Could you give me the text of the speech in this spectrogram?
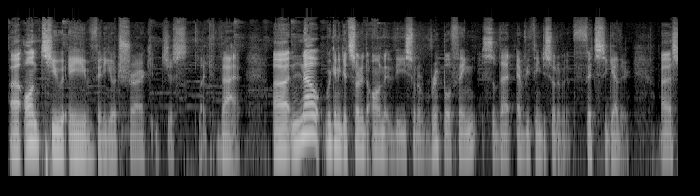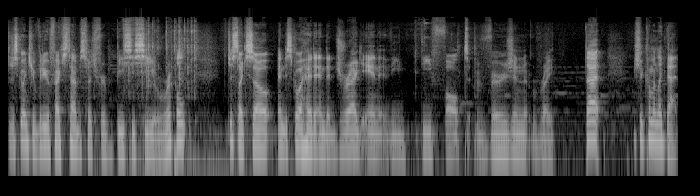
uh, onto a video track just like that. Uh, now we're gonna get started on the sort of ripple thing so that everything just sort of fits together. Uh, so just go into your video effects tab, search for BCC Ripple, just like so, and just go ahead and drag in the default version right that. It should come in like that.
